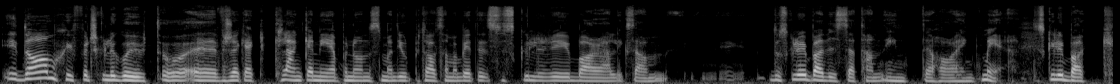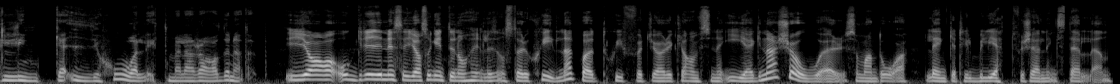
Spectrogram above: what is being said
idag om Schyffert skulle gå ut och eh, försöka klanka ner på någon som hade gjort betalt samarbete så skulle det ju bara liksom då skulle det bara visa att han inte har hängt med. Det skulle ju bara klinka ihåligt mellan raderna typ. Ja och grejen är så jag såg inte någon liksom, större skillnad på att Schyffert gör reklam för sina egna shower som han då länkar till biljettförsäljningsställen.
